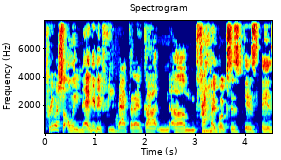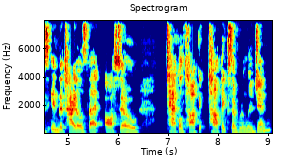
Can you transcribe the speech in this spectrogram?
pretty much the only negative feedback that I've gotten um, from my books is, is, is in the titles that also tackle to- topics of religion.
